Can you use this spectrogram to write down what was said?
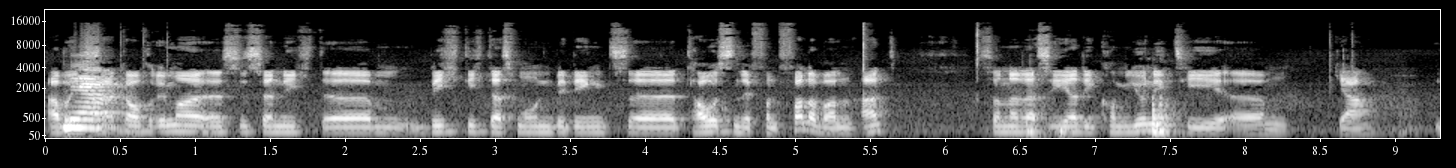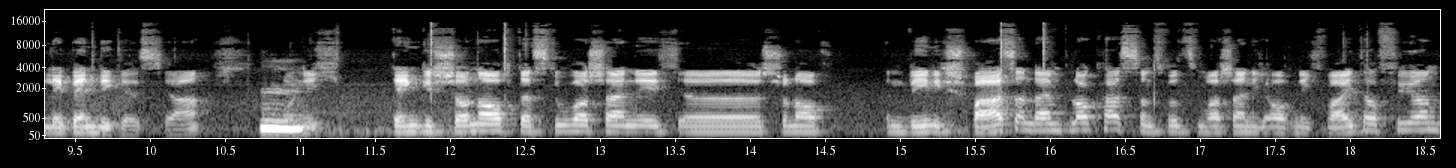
Aber ja. ich sage auch immer, es ist ja nicht ähm, wichtig, dass man unbedingt äh, Tausende von Followern hat, sondern dass eher die Community ähm, ja, lebendig ist. Ja. Mhm. Und ich denke schon auch, dass du wahrscheinlich äh, schon auch ein wenig Spaß an deinem Blog hast, sonst würdest du wahrscheinlich auch nicht weiterführen.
